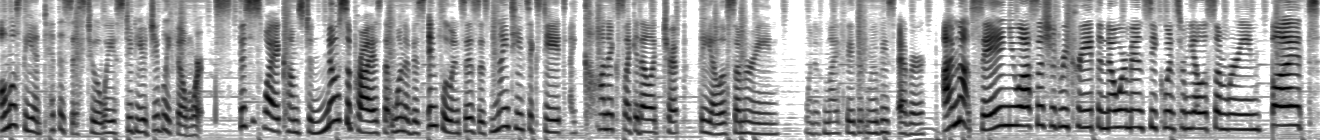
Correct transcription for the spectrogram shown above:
almost the antithesis to a way a Studio Ghibli film works. This is why it comes to no surprise that one of his influences is 1968's iconic psychedelic trip, The Yellow Submarine one of my favorite movies ever. I'm not saying Yuasa should recreate the Nowhere Man sequence from Yellow Submarine, but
